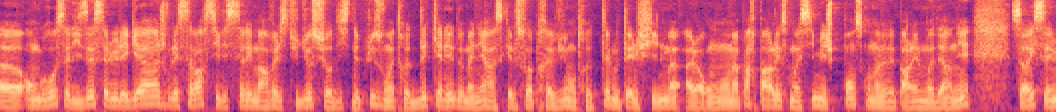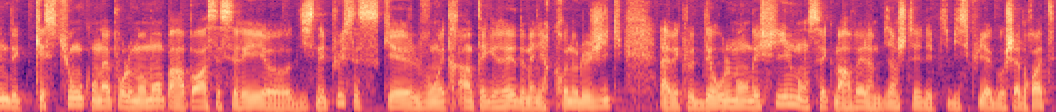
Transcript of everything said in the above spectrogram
Euh, en gros, ça disait Salut les gars, je voulais savoir si les séries Marvel Studios sur Disney Plus vont être décalées de manière à ce qu'elles soient prévues entre tel ou tel film. Alors on en a pas reparlé ce mois-ci, mais je pense qu'on en avait parlé le mois dernier. C'est vrai que c'est une des questions qu'on a pour le moment par rapport à ces séries euh, Disney Plus. Est-ce qu'elles vont être intégrées de manière chronologique avec le déroulement des films. On sait que Marvel aime bien jeter des petits biscuits à gauche à droite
